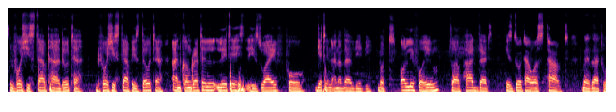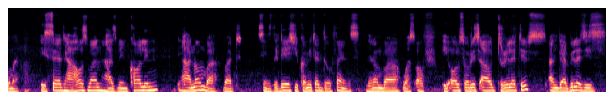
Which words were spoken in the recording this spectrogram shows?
before she stabbed her daughter, before she stabbed his daughter, and congratulated his, his wife for getting another baby, but only for him to have heard that his daughter was stabbed by that woman. He said her husband has been calling her number, but since the day she committed the offense, the number was off. He also reached out to relatives and their villages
